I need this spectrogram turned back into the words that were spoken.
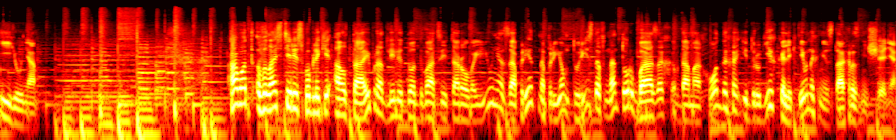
июня. А вот власти Республики Алтай продлили до 22 июня запрет на прием туристов на турбазах, в домах отдыха и других коллективных местах размещения.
